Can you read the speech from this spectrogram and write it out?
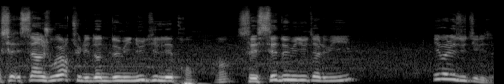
C'est un joueur, tu lui donnes deux minutes, il les prend. hein. C'est ses deux minutes à lui, il va les utiliser.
